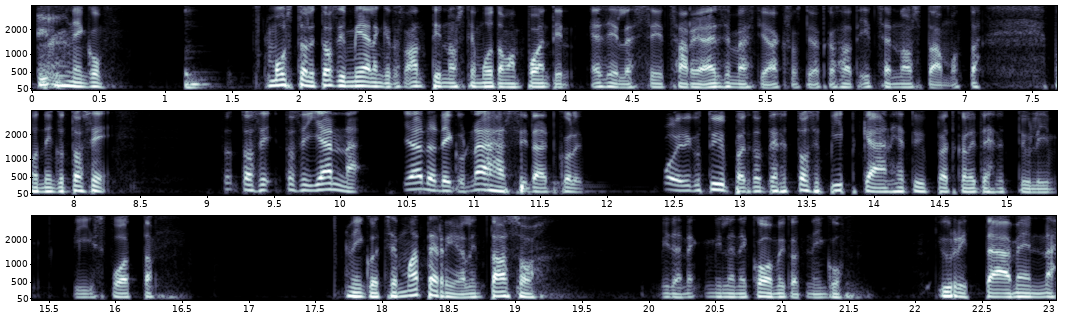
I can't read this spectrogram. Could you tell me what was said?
niin kuin, musta oli tosi mielenkiintoista. Antti nosti muutaman pointin esille siitä sarjan ensimmäisestä jaksosta, jotka saat itse nostaa, mutta, mutta niin kuin tosi, to, tosi, tosi jännä, jännä niin kuin nähdä sitä, että kun oli, oli niin kuin tyyppejä, jotka on tehnyt tosi pitkään ja tyyppejä, jotka oli tehnyt yli viisi vuotta. Niin kuin, että se materiaalin taso, mitä ne, millä ne koomikot niin kuin yrittää mennä,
